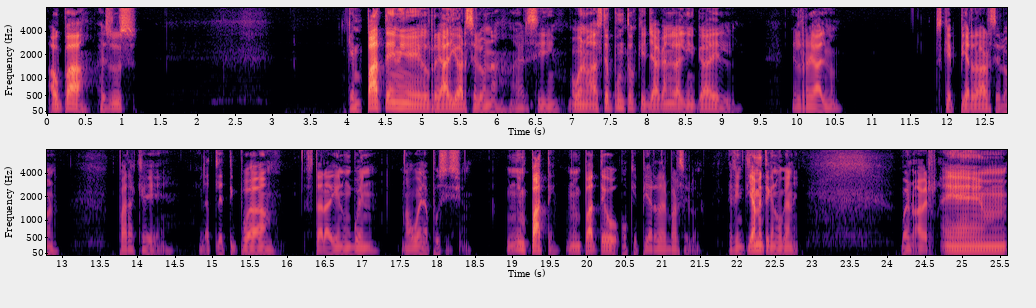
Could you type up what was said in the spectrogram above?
Aupa, Jesús. Que empaten el Real y Barcelona. A ver si. Bueno, a este punto que ya gane la liga el, el Real, ¿no? Es que pierda Barcelona. Para que el Atleti pueda estar ahí en un buen, una buena posición. Un empate, un empate o, que pierda el Barcelona. Definitivamente que no gane. Bueno, a ver. Em,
